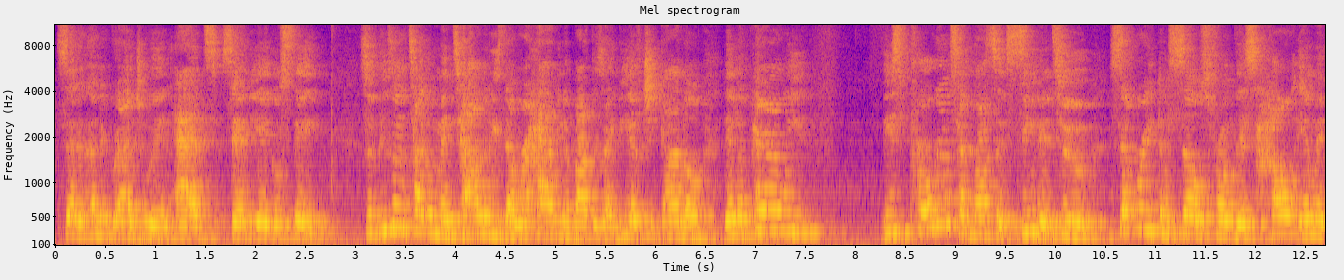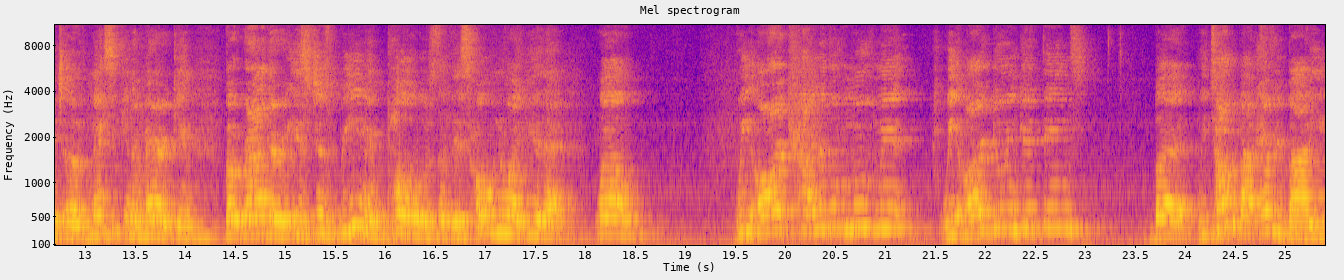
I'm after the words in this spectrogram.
said an undergraduate at San Diego State. So these are the type of mentalities that we're having about this idea of Chicano. Then apparently, these programs have not succeeded to separate themselves from this how image of Mexican American, but rather is just being imposed of this whole new idea that, well, we are kind of a movement, we are doing good things, but we talk about everybody,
